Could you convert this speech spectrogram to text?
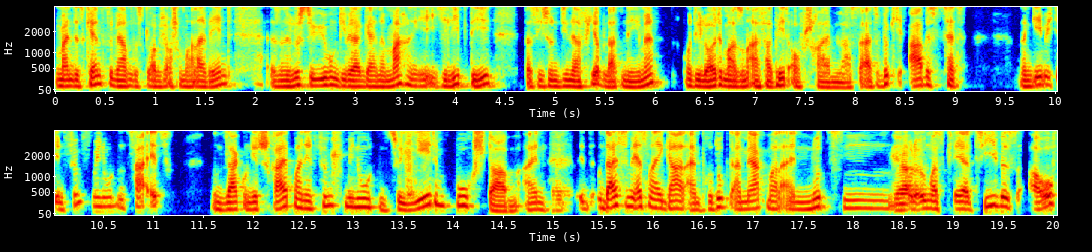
Ich meine, das kennst du, wir haben das, glaube ich, auch schon mal erwähnt. Das ist eine lustige Übung, die wir ja gerne machen. Ich, ich liebe die, dass ich so ein DIN A4-Blatt nehme und die Leute mal so ein Alphabet aufschreiben lasse. Also wirklich A bis Z. Und dann gebe ich den fünf Minuten Zeit und sage, und jetzt schreib mal in fünf Minuten zu jedem Buchstaben ein, und da ist es mir erstmal egal, ein Produkt, ein Merkmal, ein Nutzen ja. oder irgendwas Kreatives auf.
